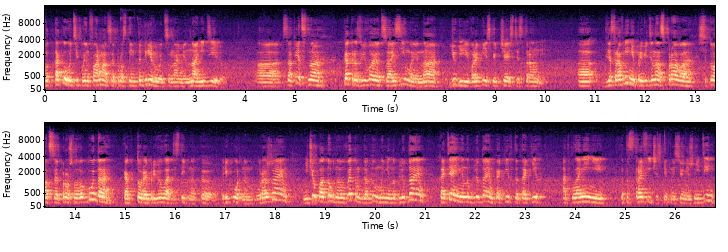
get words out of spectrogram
вот такого типа информация просто интегрируется нами на неделю. Соответственно, как развиваются азимы на юге европейской части страны. А, для сравнения приведена справа ситуация прошлого года, которая привела действительно к рекордным урожаям. Ничего подобного в этом году мы не наблюдаем, хотя и не наблюдаем каких-то таких отклонений катастрофических на сегодняшний день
